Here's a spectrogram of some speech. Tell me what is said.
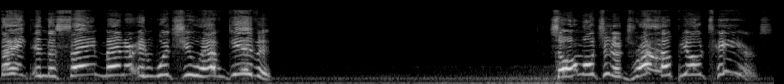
thanked in the same manner in which you have given. So I want you to dry up your tears.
